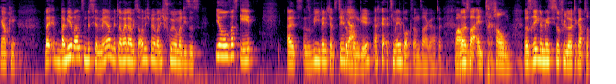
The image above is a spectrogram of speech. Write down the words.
Ja, okay. Bei, bei mir waren es ein bisschen mehr. Mittlerweile habe ich es auch nicht mehr, weil ich früher immer dieses Yo, was geht? Als, also wie wenn ich ans Telefon Ja. gehe, als Mailbox-Ansage hatte. Wow. Und das war ein Traum. Du hast regelmäßig so viele Leute gehabt, so,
